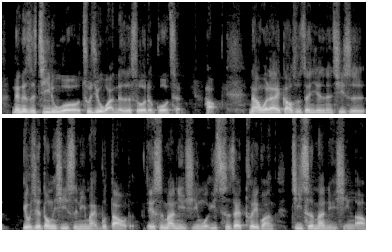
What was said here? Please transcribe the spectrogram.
那个是记录我出去玩的这所有的过程。好，那我来告诉曾先生，其实有些东西是你买不到的，也是慢旅行。我一次在推广机车慢旅行啊，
